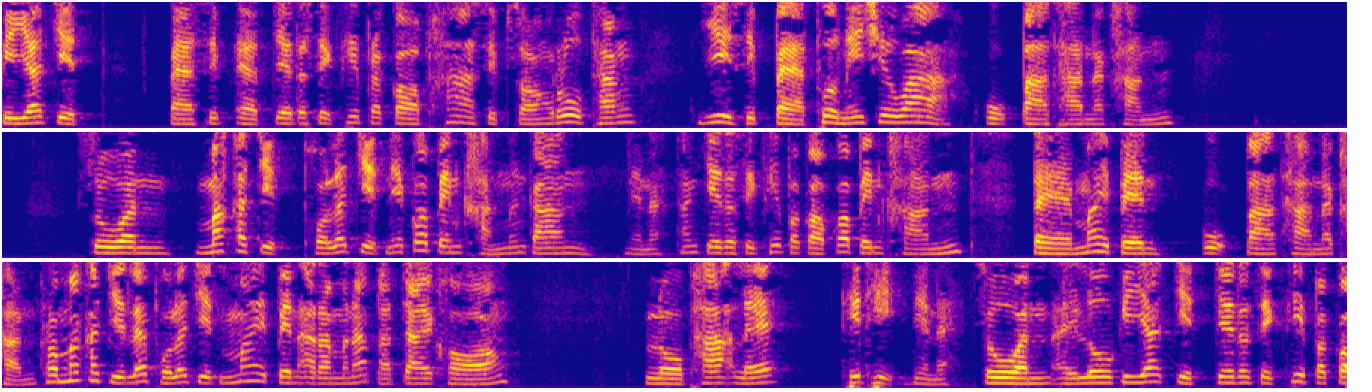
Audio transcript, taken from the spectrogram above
กิยจิต 81 เจตสิกที่ประกอบ 52 รูปทั้งยี่สิบแปดพวกนี้ชื่อว่า อุปาทานขัน ส่วนมรรคจิตผลจิตนี่ก็เป็นขันเหมือนกันเนี่ยนะทั้งเจตสิกที่ประกอบก็เป็นขัน แต่ไม่เป็นอุปาทานขัน เพราะมรรคจิตและผลจิตไม่เป็นอารมณปัจจัยของโลภะและทิฏฐิเนี่ยนะส่วนไอโลกิยะจิตเจตสิกที่ประก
